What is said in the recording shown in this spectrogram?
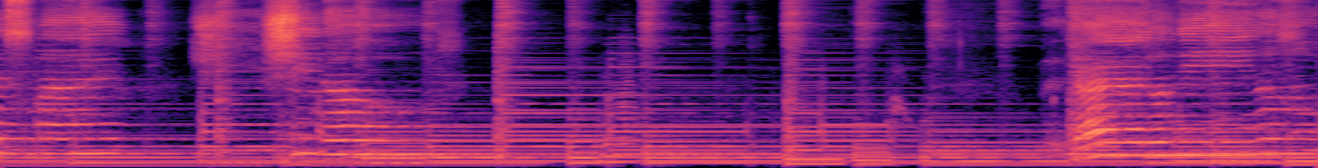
this she knows that I don't need no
